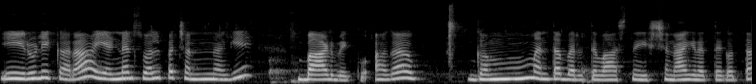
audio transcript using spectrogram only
ಈ ಈರುಳ್ಳಿ ಖಾರ ಎಣ್ಣೆಲಿ ಸ್ವಲ್ಪ ಚೆನ್ನಾಗಿ ಬಾಡಬೇಕು. ಆಗ ಘಮ್ ಅಂತ ಬರುತ್ತೆ, ವಾಸನೆ ಎಷ್ಟು ಚೆನ್ನಾಗಿರುತ್ತೆ ಗೊತ್ತಾ?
